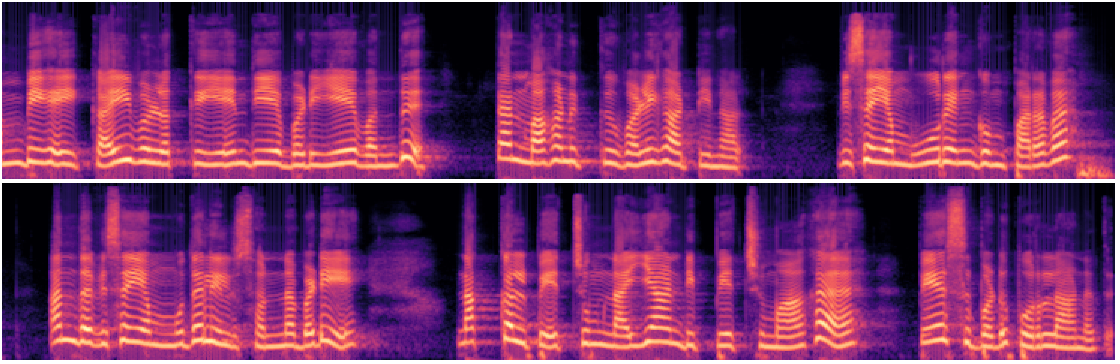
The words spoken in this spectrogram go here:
அம்பிகை கைவிளக்கு ஏந்தியபடியே வந்து தன் மகனுக்கு வழிகாட்டினாள். விஷயம் ஊரெங்கும் பரவ அந்த விஷயம் முதலில் சொன்னபடி நக்கல் பேச்சும் நையாண்டி பேச்சுமாக பேசுபடு பொருளானது.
